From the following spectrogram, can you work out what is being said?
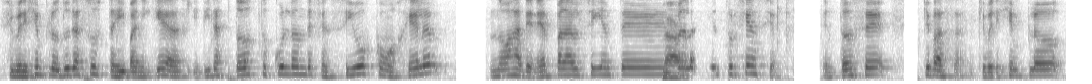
si por ejemplo tú te asustas y paniqueas y tiras todos tus cooldowns defensivos como Heller, no vas a tener para el siguiente, Claro. para la siguiente urgencia. Entonces, ¿qué pasa? Que por ejemplo,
